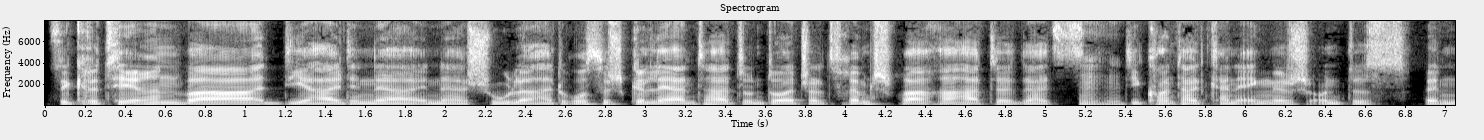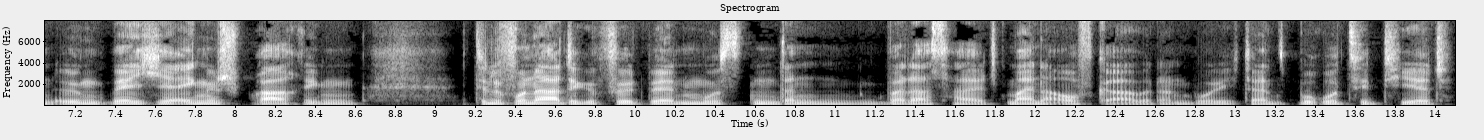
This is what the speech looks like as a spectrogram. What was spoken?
Sekretärin war, die halt in der, in der Schule halt Russisch gelernt hat und Deutsch als Fremdsprache hatte. Das Mhm. Die konnte halt kein Englisch und das, wenn irgendwelche englischsprachigen Telefonate geführt werden mussten, dann war das halt meine Aufgabe. Dann wurde ich da ins Büro zitiert.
